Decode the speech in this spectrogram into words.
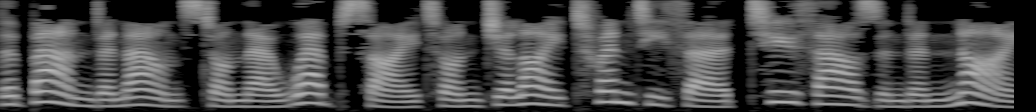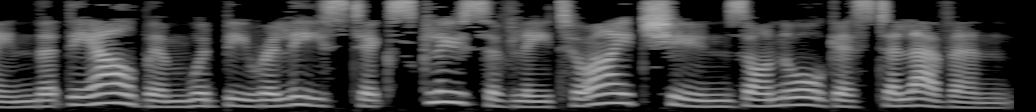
the band announced on their website on July 23, 2009 that the album would be released exclusively to iTunes on August 11.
